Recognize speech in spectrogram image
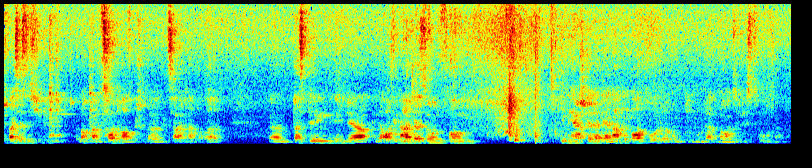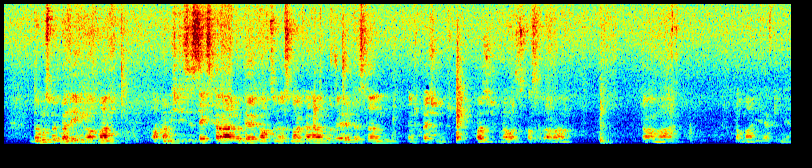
Ich weiß jetzt nicht, wie viel ich noch beim Zoll drauf äh, gezahlt habe, aber ähm, das Ding in der, in der Originalversion vom dem Hersteller, der nachgebaut wurde, um die 190 bis 200. Und da muss man überlegen, ob man, ob man nicht dieses 6-Kanal-Modell kauft, sondern das 9-Kanal-Modell, das dann entsprechend, weiß ich nicht genau, was es kostet, aber sagen wir mal, nochmal die Hälfte mehr.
